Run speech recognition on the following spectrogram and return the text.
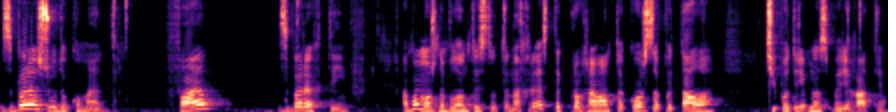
збережу документ. Файл зберегти. Або можна було натиснути на хрестик, програма також запитала, чи потрібно зберігати.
